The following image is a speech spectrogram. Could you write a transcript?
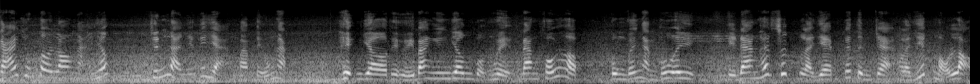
Cái chúng tôi lo ngại nhất chính là những cái dạng mà tiểu ngạch. Hiện giờ thì Ủy ban Nhân dân quận huyện đang phối hợp cùng với ngành thú y thì đang hết sức là dẹp cái tình trạng là giết mổ lậu.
